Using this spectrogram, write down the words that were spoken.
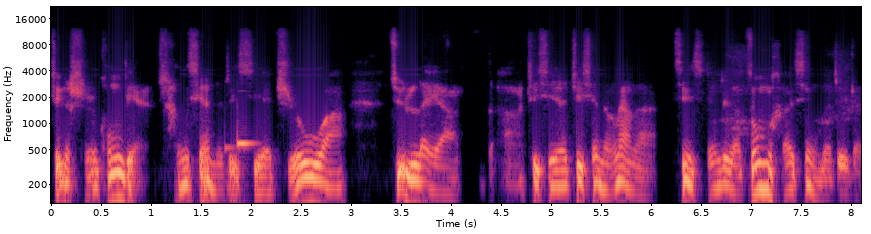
这个时空点呈现的这些植物啊。菌类啊啊这些这些能量呢进行这个综合性的这种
